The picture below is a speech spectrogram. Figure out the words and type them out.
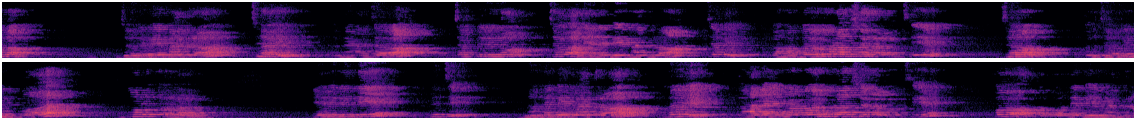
જગલે માત્ર જય અને આ જ ચકલેનો ચ અને એને બે માત્ર જય તો આમાં કયો મૂળાક્ષર અલગ છે? જ. તો જની ઉપર ગોળ કરવાનો એવી રીતે નીચે. નને બે માત્ર નહીં. તો આ લાઈનમાં કયો મૂળાક્ષર અલગ છે? પ. તો કોને બે માત્ર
